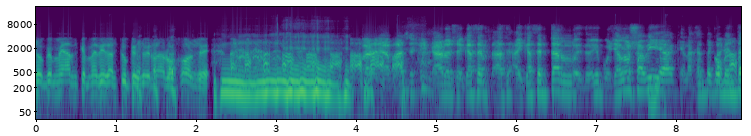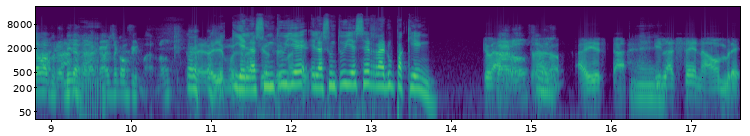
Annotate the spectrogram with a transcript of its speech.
orgulloso que me hace que me digas tú que soy raro, José. Bueno, además, claro, eso hay que, acer- hay que acertarlo. Dice, oye, pues ya lo sabía, que la gente comentaba, pero mira, me lo acabas de confirmar, ¿no? Pero oye, muy Y el asunto, y, imagínate. el asunto y es ser raro para quién. Claro, Claro, claro, ahí está. Eh. Y la escena, hombre,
